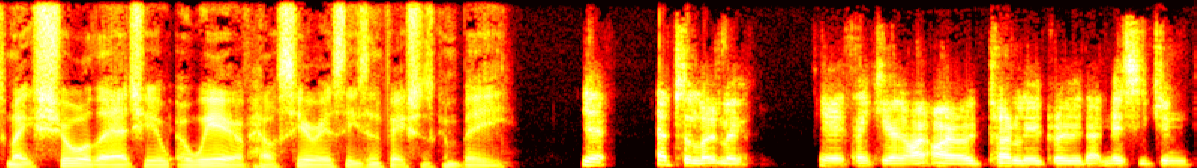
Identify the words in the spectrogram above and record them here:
to make sure they're actually aware of how serious these infections can be. Yeah, absolutely. Yeah, thank you. And I, I totally agree with that message. And,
